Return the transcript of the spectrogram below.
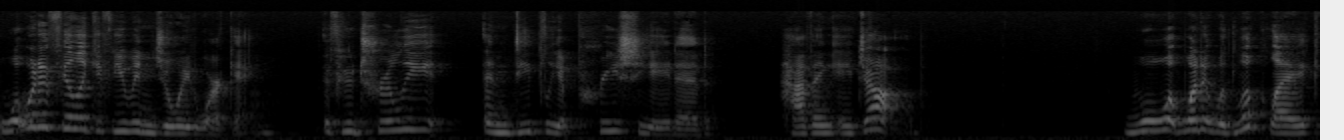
What would it feel like if you enjoyed working? If you truly and deeply appreciated having a job? Well, what it would look like,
